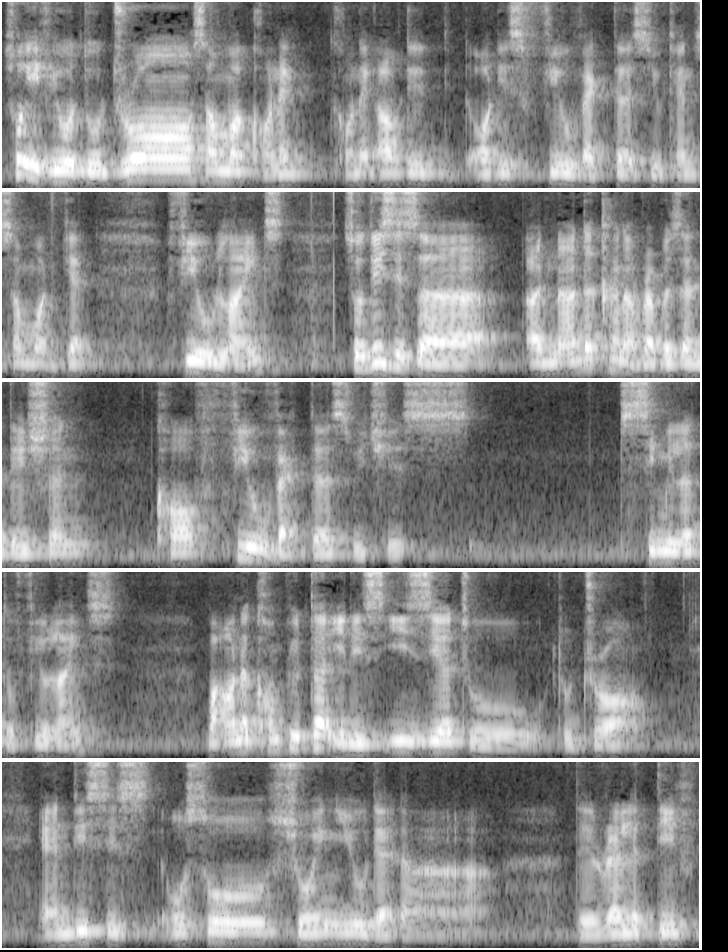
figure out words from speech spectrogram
So if you were to draw somewhat connect connect all, the, all these field vectors you can somewhat get field lines. So this is a, another kind of representation called field vectors which is similar to field lines. But on a computer it is easier to, to draw. And this is also showing you that uh, the relative,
